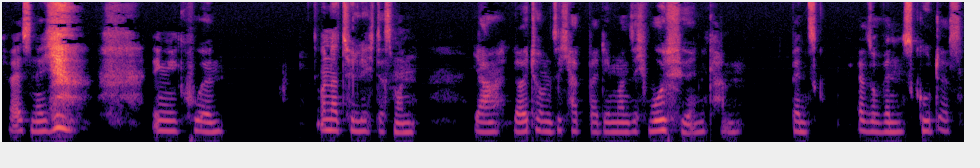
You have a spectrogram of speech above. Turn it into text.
Ich weiß nicht. irgendwie cool. Und natürlich, dass man ja Leute um sich hat, bei denen man sich wohlfühlen kann. Wenn's also wenn es gut ist.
